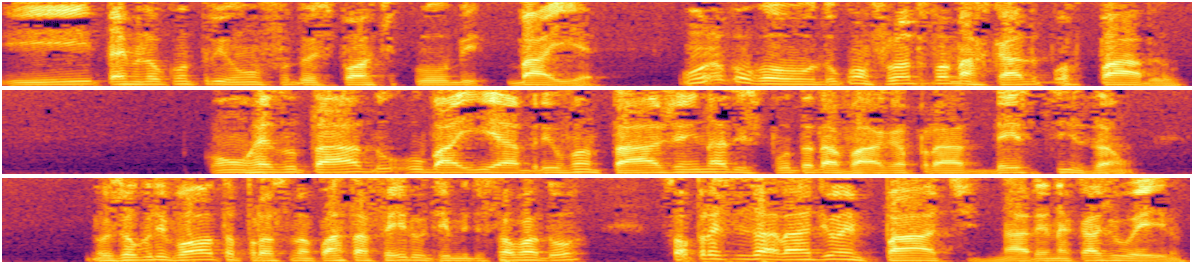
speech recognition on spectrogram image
e terminou com o triunfo do Esporte Clube Bahia. O único gol do confronto foi marcado por Pablo. Com o resultado, o Bahia abriu vantagem na disputa da vaga para decisão. No jogo de volta, próxima quarta-feira, o time de Salvador só precisará de um empate na Arena Cajueiro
